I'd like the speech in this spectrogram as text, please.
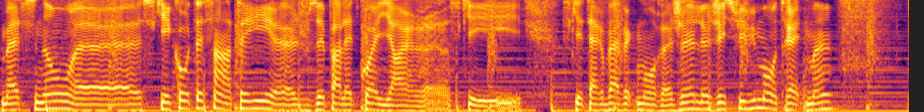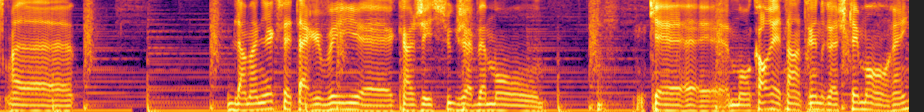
Mais sinon, euh, ce qui est côté santé, euh, je vous ai parlé de quoi hier, euh, ce, qui est, ce qui est arrivé avec mon rejet. J'ai suivi mon traitement. De la manière que c'est arrivé quand j'ai su que j'avais mon. que mon corps était en train de rejeter mon rein.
